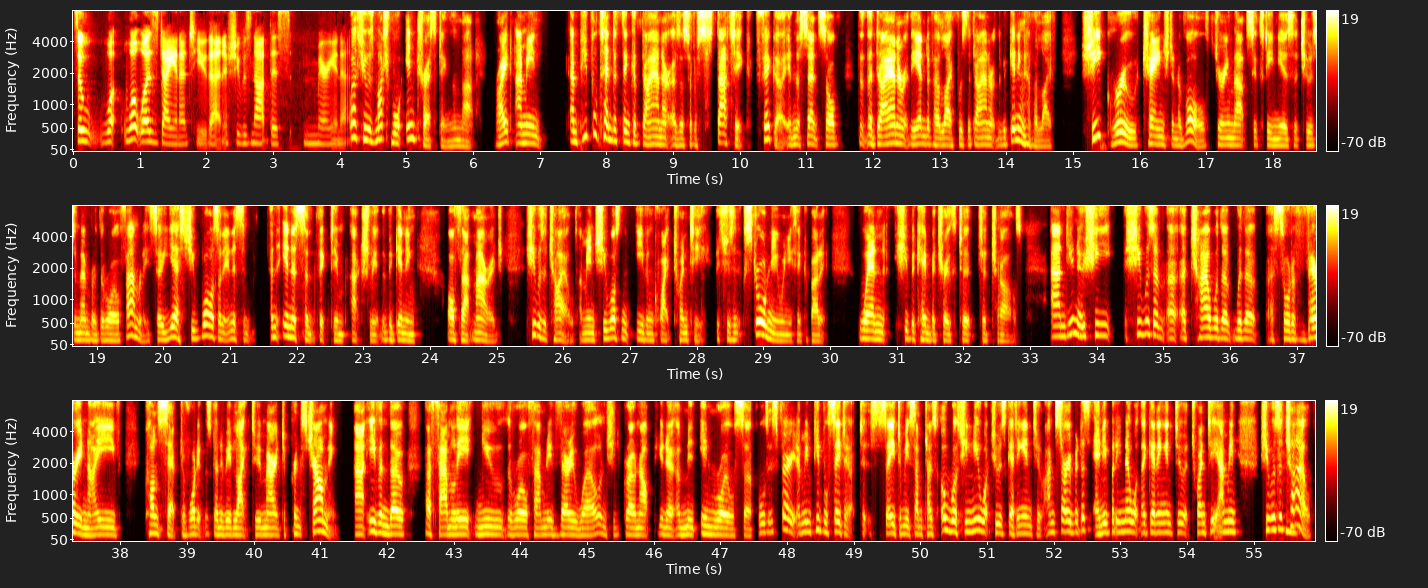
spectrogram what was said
So, what what was Diana to you then, if she was not this marionette? Well, she was much more interesting than that, right? I mean, and people tend to think of Diana as a sort of static figure in the sense of that the Diana at the end of her life was the Diana at the beginning of her life. She grew, changed, and evolved during that 16 years that she was a member of the royal family. So, yes, she was an innocent, an innocent victim actually at the beginning of that marriage. She was a child. I mean, she wasn't even quite 20, which is extraordinary when you think about it, when she became betrothed to, to Charles. And you know, she she was a, a child with a with a, a sort of very naive concept of what it was going to be like to be married to Prince Charming uh, even though her family knew the royal family very well and she'd grown up, you know, in royal circles. It's very, I mean, people say to, to, say to me sometimes, oh, well, she knew what she was getting into. I'm sorry, but does anybody know what they're getting into at 20? I mean, she was a mm-hmm. child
